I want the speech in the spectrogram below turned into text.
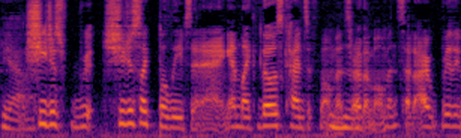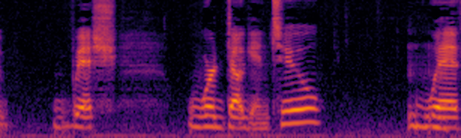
Yeah. she just re- she just like believes in Aang, and like those kinds of moments mm-hmm. are the moments that I really wish were dug into mm-hmm. with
